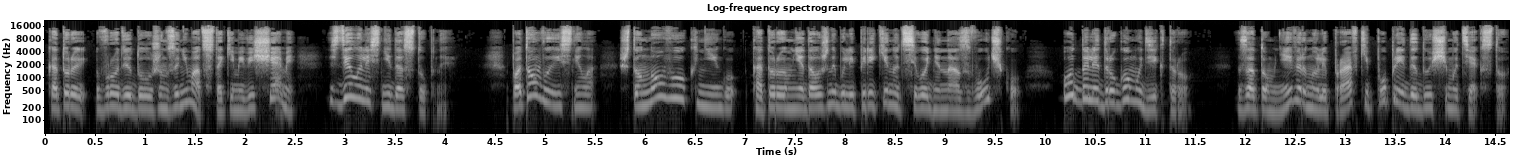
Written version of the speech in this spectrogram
который вроде должен заниматься такими вещами, сделались недоступны. Потом выяснила, что новую книгу, которую мне должны были перекинуть сегодня на озвучку, отдали другому диктору. Зато мне вернули правки по предыдущему тексту.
